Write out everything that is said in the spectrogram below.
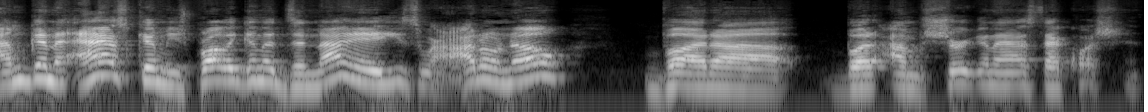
I'm gonna ask him. He's probably gonna deny it. He's I don't know, but uh, but I'm sure gonna ask that question.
